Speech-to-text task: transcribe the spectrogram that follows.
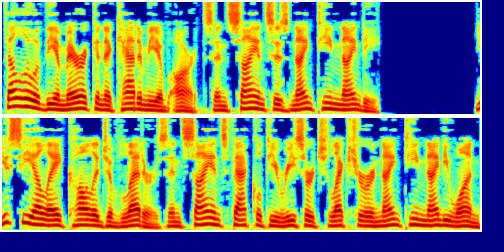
Fellow of the American Academy of Arts and Sciences 1990 UCLA College of Letters and Science Faculty Research Lecturer 1991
